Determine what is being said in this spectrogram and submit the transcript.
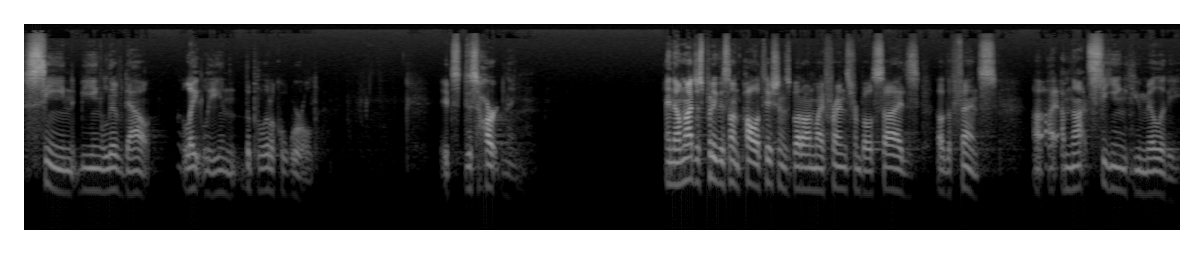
seen being lived out lately in the political world. It's disheartening. And I'm not just putting this on politicians, but on my friends from both sides of the fence. I, am not seeing humility.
